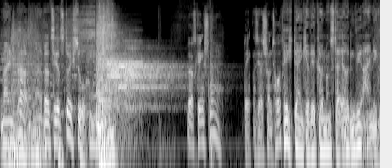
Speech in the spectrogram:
Mein Partner wird sie jetzt durchsuchen. Das ging schnell. Denken Sie, er ist schon tot? Ich denke, wir können uns da irgendwie einigen.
